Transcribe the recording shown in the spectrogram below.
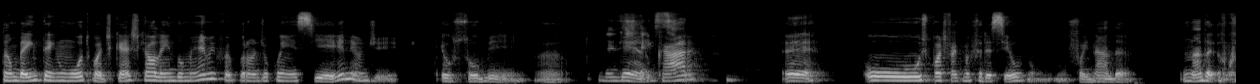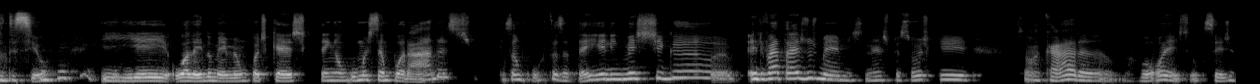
também tem um outro podcast que é Além do Meme, que foi por onde eu conheci ele, onde eu soube uh, quem era o cara. É, o Spotify que me ofereceu, não, não foi nada, nada aconteceu. E o Além do Meme é um podcast que tem algumas temporadas, são curtas até, e ele investiga, ele vai atrás dos memes, né? As pessoas que são a cara, a voz, ou o que seja,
